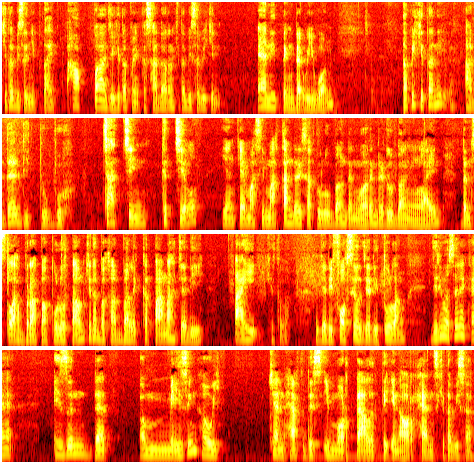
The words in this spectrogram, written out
kita bisa nyiptain apa aja. Kita punya kesadaran kita bisa bikin anything that we want. Tapi kita nih ada di tubuh cacing kecil yang kayak masih makan dari satu lubang dan ngeluarin dari lubang yang lain. Dan setelah berapa puluh tahun kita bakal balik ke tanah jadi tai gitu loh jadi fosil jadi tulang jadi maksudnya kayak isn't that amazing how we can have this immortality in our hands kita bisa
